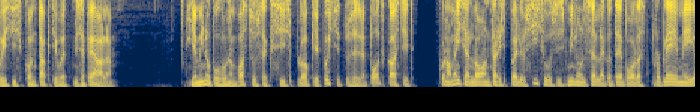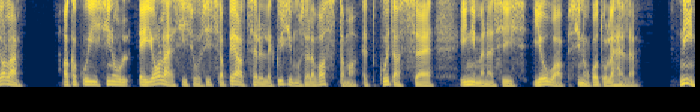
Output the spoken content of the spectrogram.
või siis kontakti võtmise peale. ja minu puhul on vastuseks siis blogi postitused ja podcast'id. Kuna ma ise loon päris palju sisu, siis minul sellega tõepoolest probleemi ei ole aga kui sinul ei ole sisu, siis sa pead sellele küsimusele vastama, et kuidas see inimene siis jõuab sinu kodulehele. nii,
